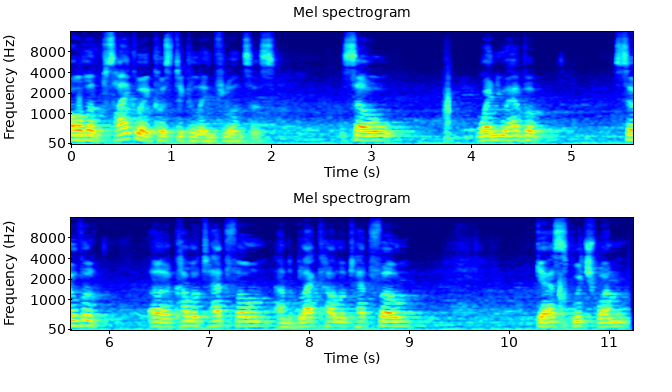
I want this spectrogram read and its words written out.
Or the psychoacoustical influences. So when you have a silver uh, colored headphone and a black colored headphone, guess which one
